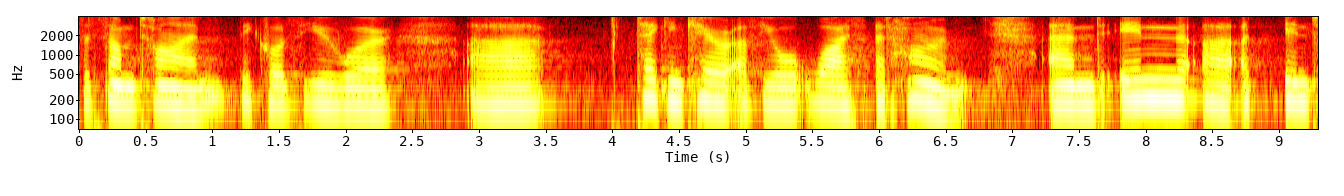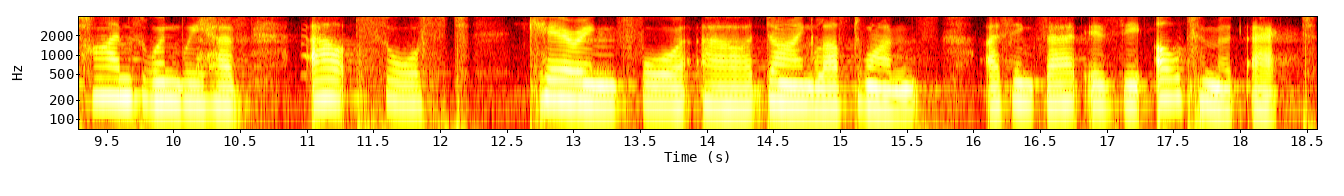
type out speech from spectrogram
for some time because you were uh, taking care of your wife at home. And in, uh, in times when we have outsourced caring for our dying loved ones, I think that is the ultimate act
